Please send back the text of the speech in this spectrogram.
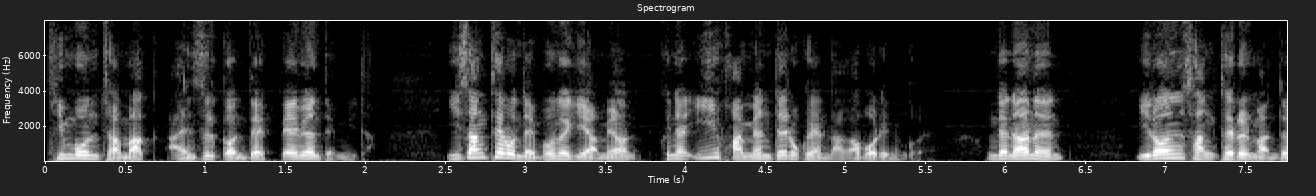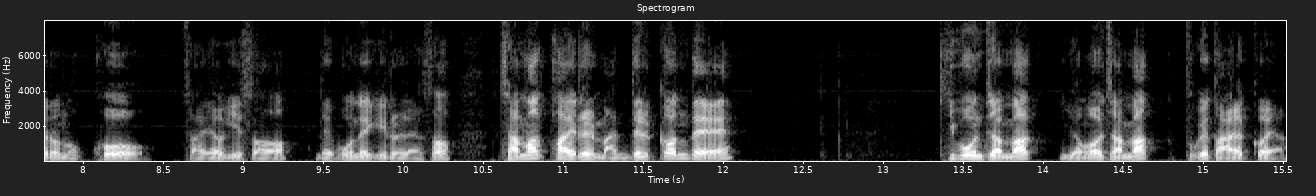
기본 자막 안 쓸 건데 빼면 됩니다. 이 상태로 내보내기 하면 그냥 이 화면대로 그냥 나가버리는 거예요. 근데 나는 이런 상태를 만들어 놓고 자 여기서 내보내기를 해서 자막 파일을 만들 건데 기본 자막, 영어 자막 두 개 다 할 거야.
